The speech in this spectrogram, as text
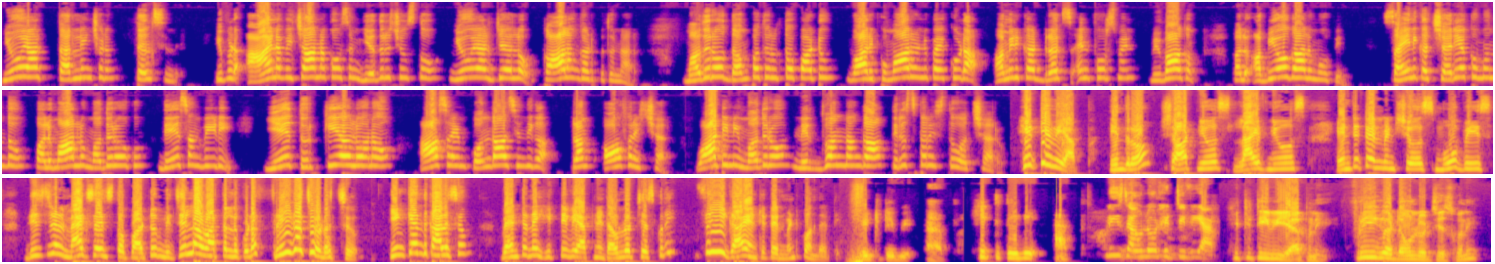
న్యూయార్క్ తరలించడం తెలిసిందే. ఇప్పుడు ఆయన విచారణ కోసం ఎదురు చూస్తూ న్యూయార్క్ జైల్లో కాలం గడుపుతున్నారు. మధురో దంపతులతో పాటు వారి కుమారునిపై కూడా అమెరికా డ్రగ్స్ ఎన్ఫోర్స్మెంట్ విభాగం పలు అభియోగాలు మోపింది. సైనిక చర్యకు ముందు పలుమార్లు మధురోకు దేశం వీడి ఏ తుర్కియోలోనో ఆశ్రయం పొందాల్సిందిగా ట్రంప్ ఆఫర్ ఇచ్చారు. వాటిని మధురో నిర్ద్వందంగా తిరస్కరిస్తూ వచ్చారు. Hit TV app. ఇందులో short news live news entertainment shows movies digital మ్యాగజైన్స్తో పాటు మీ జిల్లా వార్తలను కూడా ఫ్రీగా చూడొచ్చు. ఇంకెందుకు ఆలస్యం? వెంటనే హిట్ టీవీ యాప్ని డౌన్లోడ్ చేసుకుని ఫ్రీగా ఎంటర్టైన్మెంట్ పొందండి. Hit TV app. Hit TV app. Please download Hit TV app. Hit TV యాప్ని ఫ్రీగా డౌన్లోడ్ చేసుకొని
